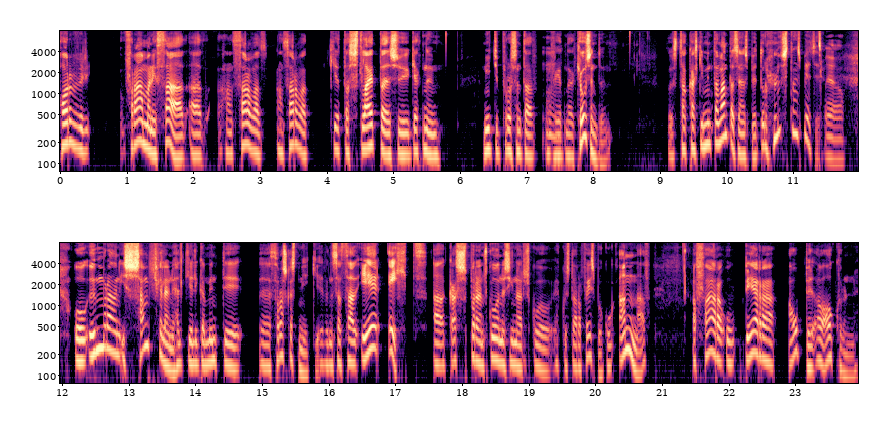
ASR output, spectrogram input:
horfir framan í það að hann þarf að, hann þarf að geta slæta þessu gegnum 90% af Mm. mm. hérna, kjósendum veist, þá kannski mynda hann vanda sig hans betur og hlusta hans betur já, og umræðan í samfélaginu held ég líka myndi uh, þroskast mikið vegna þess að það er eitt að gaspara um skoðanir sínar sko eitthvað starf á Facebook og annað að fara og bera ábyrð á ákvörðinu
